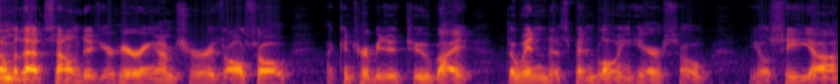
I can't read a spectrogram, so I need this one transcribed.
Some of that sound that you're hearing, I'm sure, is also uh, contributed to by the wind that's been blowing here. So you'll see uh,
